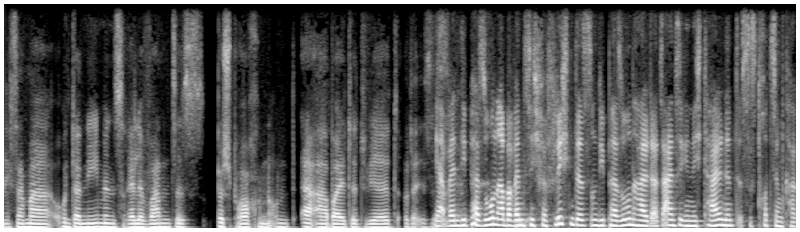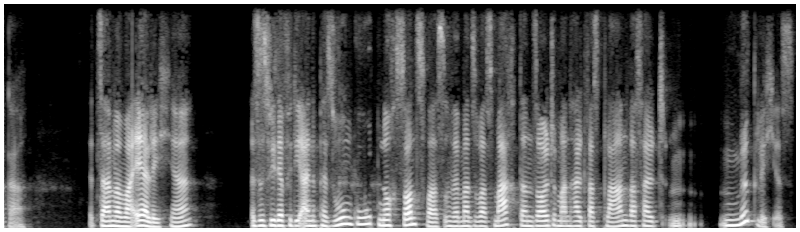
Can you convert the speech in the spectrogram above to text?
ich sag mal, unternehmensrelevantes besprochen und erarbeitet wird? Oder ist es ja, wenn die Person, aber wenn es nicht verpflichtend ist und die Person halt als einzige nicht teilnimmt, ist es trotzdem Kacker. Jetzt seien wir mal ehrlich, ja. Es ist weder für die eine Person gut noch sonst was. Und wenn man sowas macht, dann sollte man halt was planen, was halt möglich ist.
